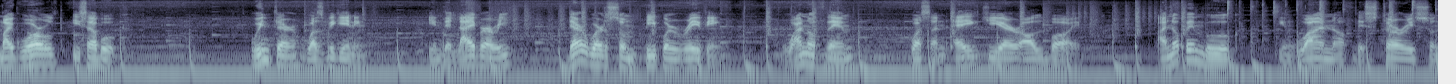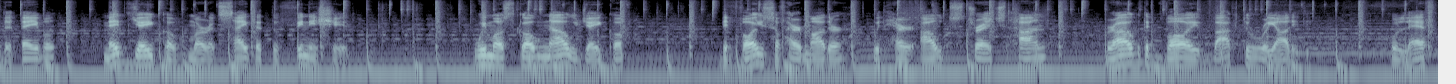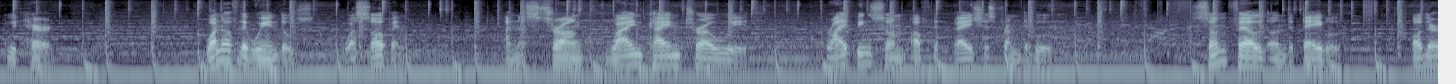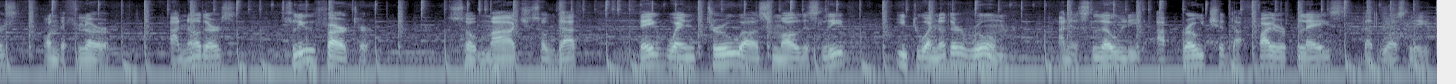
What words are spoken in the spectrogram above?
My world is a book. Winter was beginning. In the library, there were some people reading. One of them was an eight-year-old boy. An open book in one of the stories on the table made Jacob more excited to finish it. We must go now, Jacob. The voice of her mother, with her outstretched hand, brought the boy back to reality, who left with her. One of the windows was open, and a strong wind came through it, ripping some of the pages from the book. Some fell on the table, others on the floor, and others flew further, so much so that they went through a small slit into another room and slowly approached the fireplace that was lit.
